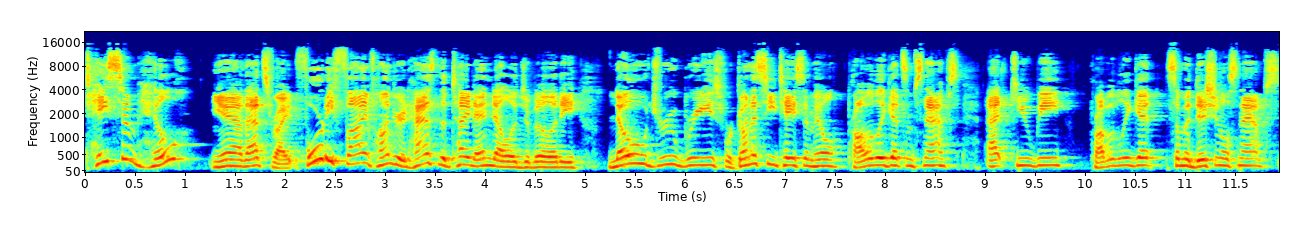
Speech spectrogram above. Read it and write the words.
Taysom Hill? Yeah, that's right. 4,500 has the tight end eligibility. No Drew Brees. We're going to see Taysom Hill probably get some snaps at QB, probably get some additional snaps,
